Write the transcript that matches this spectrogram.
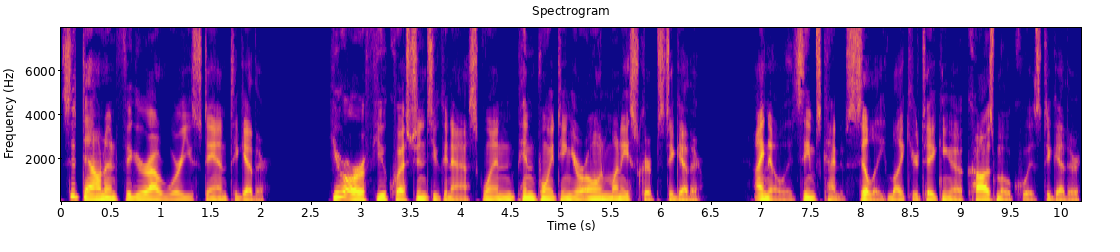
Sit down and figure out where you stand together. Here are a few questions you can ask when pinpointing your own money scripts together. I know it seems kind of silly, like you're taking a Cosmo quiz together,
